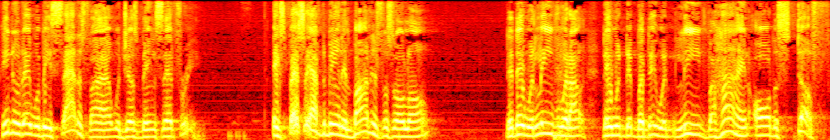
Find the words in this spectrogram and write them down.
He knew they would be satisfied with just being set free. Especially after being in bondage for so long. That they would leave without, they would, but they would leave behind all the stuff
